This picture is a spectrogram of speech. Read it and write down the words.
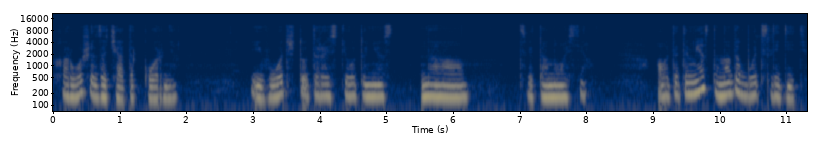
хороший зачаток корня. И вот что-то растет у нее на цветоносе. А вот это место надо будет следить,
